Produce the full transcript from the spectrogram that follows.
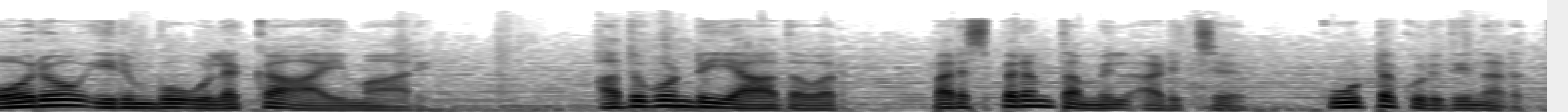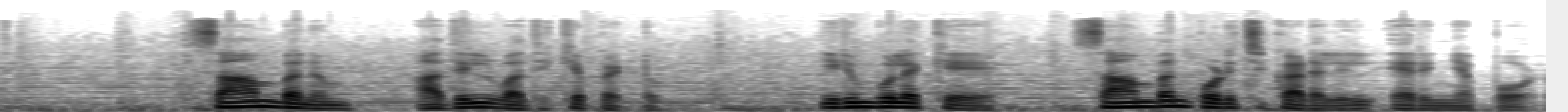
ഓരോ ഇരുമ്പു ഉലക്ക ആയി മാറി. അതുകൊണ്ട് യാദവർ പരസ്പരം തമ്മിൽ അടിച്ച് കൂട്ടക്കുരുതി നടത്തി. സാമ്പനും അതിൽ വധിക്കപ്പെട്ടു. ഇരുമ്പുലക്കയെ സാമ്പൻ പൊടിച്ച് കടലിൽ എറിഞ്ഞപ്പോൾ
